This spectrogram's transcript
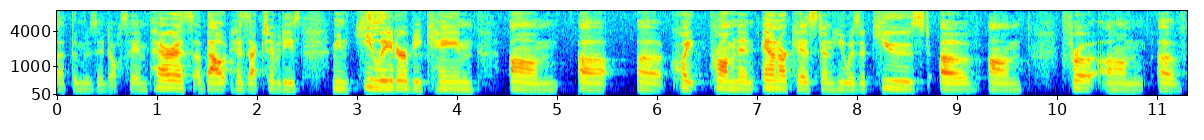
at the Musée d'Orsay in Paris about his activities. I mean, he later became um, a, a quite prominent anarchist and he was accused of um, um, of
